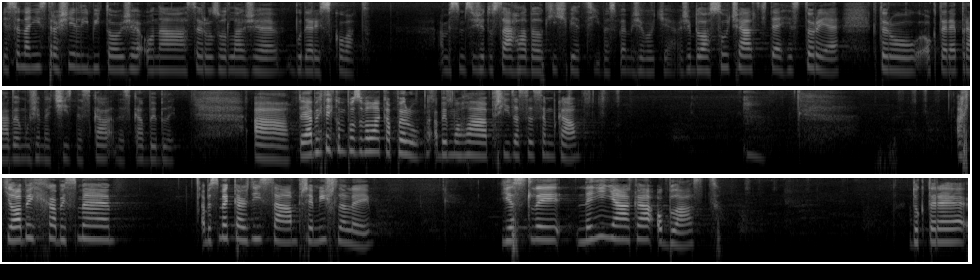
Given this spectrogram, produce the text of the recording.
mně se na ní strašně líbí to, že ona se rozhodla, že bude riskovat. A myslím si, že dosáhla velkých věcí ve svém životě. A že byla součástí té historie, kterou, o které právě můžeme číst dneska, dneska v Bibli. A já bych teď pozvala kapelu, aby mohla přijít zase semka. A chtěla bych, aby jsme, aby jsme každý sám přemýšleli, jestli není nějaká oblast, do které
